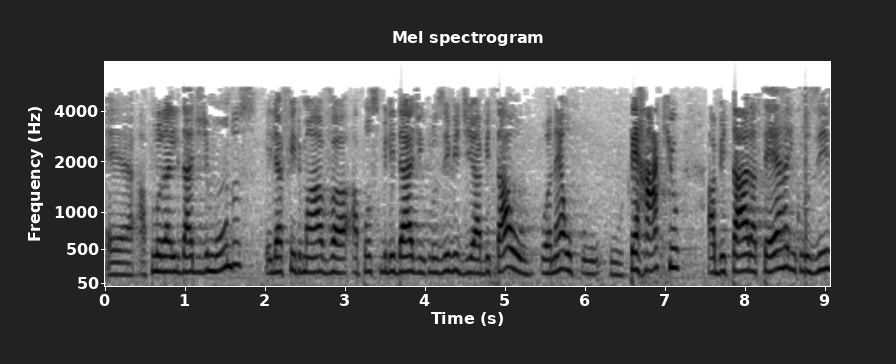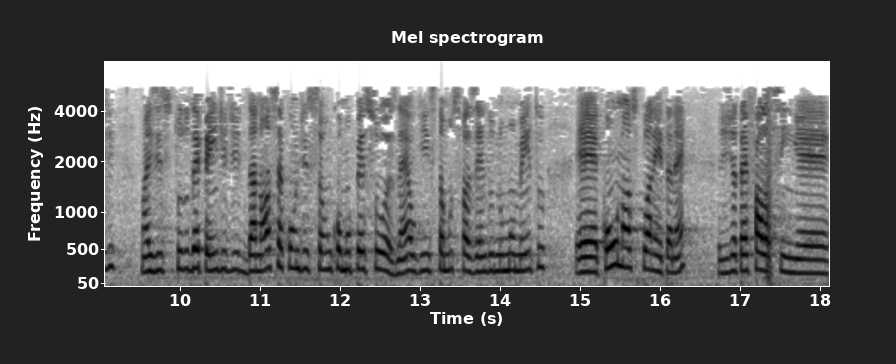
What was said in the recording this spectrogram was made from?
é, a pluralidade de mundos, ele afirmava a possibilidade, inclusive, de habitar o, o, né, o, o terráqueo, habitar a Terra, inclusive, mas isso tudo depende de, da nossa condição como pessoas, né? O que estamos fazendo no momento é, com o nosso planeta, né? A gente até fala assim, é,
